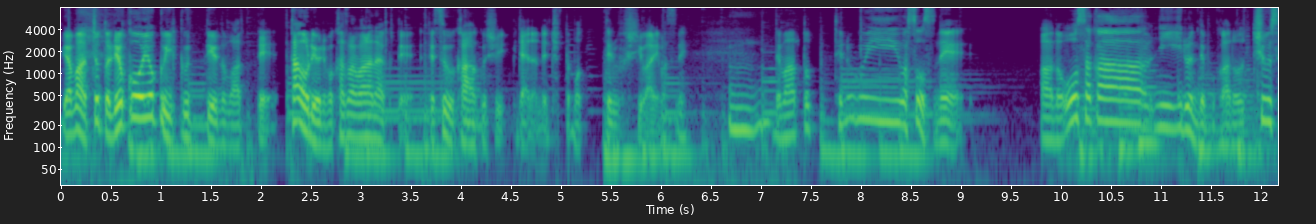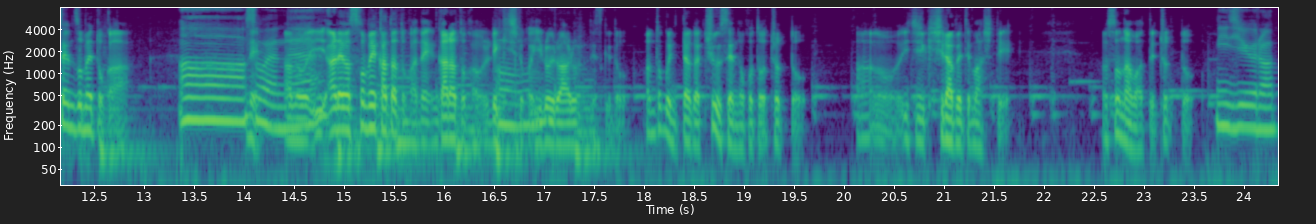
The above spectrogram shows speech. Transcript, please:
いやまあちょっと旅行よく行くっていうのもあってタオルよりもかさばらなくてですぐ乾くしみたいなんでちょっと持ってる節はありますね。うん。でもあと手ぬぐいはそうですねあの大阪にいるんで僕あの抽選染めとか、ああ、ねそうやね。あのいあれは染め方とかね柄とか歴史とかいろいろあるんですけど、あの特にだから抽選のことをちょっとあの一時期調べてましてそんなんもあってちょっと。二重裏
